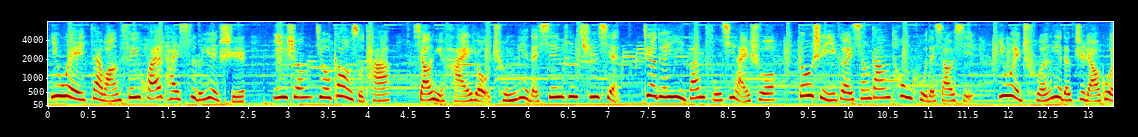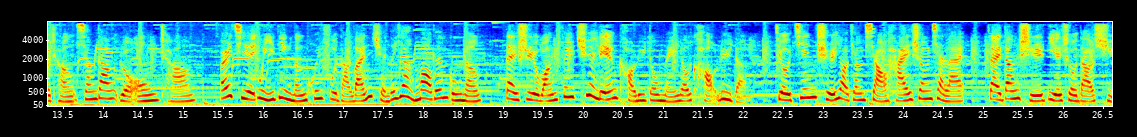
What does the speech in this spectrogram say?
因为在王菲怀胎四个月时，医生就告诉她，小女孩有唇裂的先天缺陷，这对一般夫妻来说都是一个相当痛苦的消息。因为唇裂的治疗过程相当冗长，而且不一定能恢复到完全的样貌跟功能。但是王菲却连考虑都没有考虑的，就坚持要将小孩生下来，在当时也受到许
